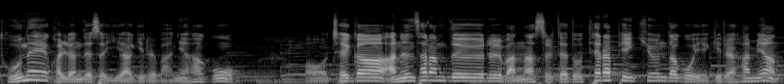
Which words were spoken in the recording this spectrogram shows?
돈에 관련돼서 이야기를 많이 하고 어, 제가 아는 사람들을 만났을 때도 테라핀 키운다고 얘기를 하면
